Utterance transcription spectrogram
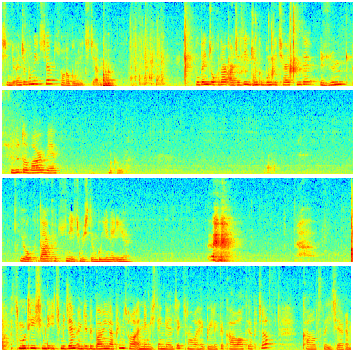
Şimdi önce bunu içeceğim, sonra bunu içeceğim. Bu bence o kadar acı değil çünkü bunun içerisinde üzüm suyu da var ve bakalım. Yok, daha kötüsünü içmiştim. Bu yine iyi. Smoothie şimdi içmeyeceğim. Önce bir banyo yapayım. Sonra annem işten gelecek. Sonra hep birlikte kahvaltı yapacağız. Kahvaltıda içerim.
